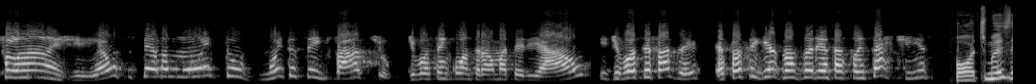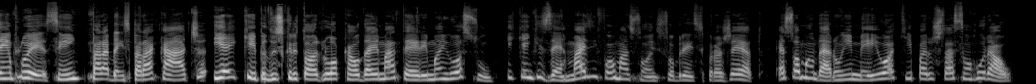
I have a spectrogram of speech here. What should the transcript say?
flange, é um sistema muito, muito assim, fácil de você encontrar o material e de você fazer. É só seguir as nossas orientações certinhas. Ótimo exemplo esse, hein? Parabéns para a Kátia e a equipe do escritório local da Emater em Manhuaçu. E quem quiser mais informações sobre esse projeto, é só mandar um e-mail aqui para o Estação Rural.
